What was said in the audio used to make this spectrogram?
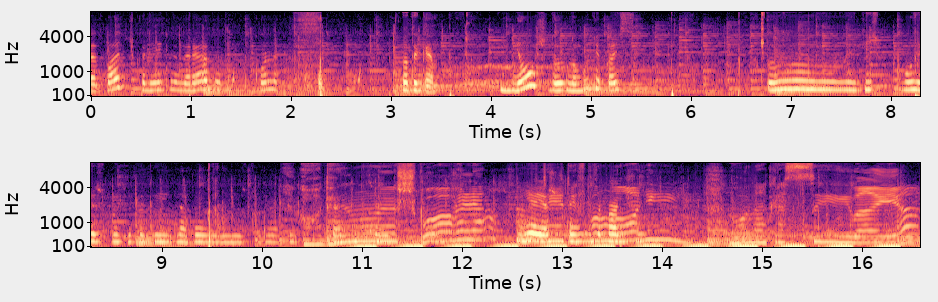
таке платьечко, літні наряди, так прикольно. Ну таке. Під нього ще должна бути якась. Е, якийсь пояс вроде такий на голову. Ні, я ти не заканчую. Вона красива, як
